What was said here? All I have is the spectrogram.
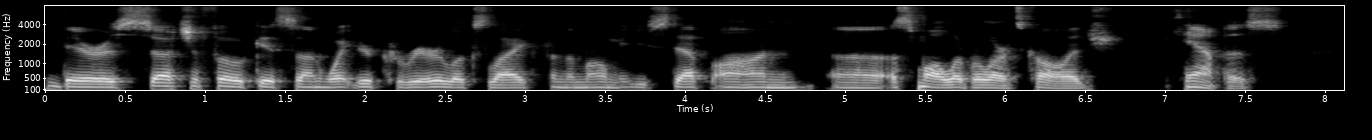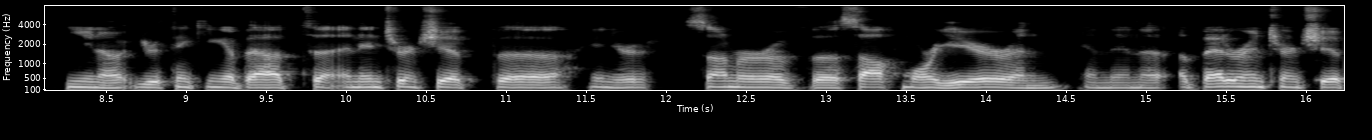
There is such a focus on what your career looks like from the moment you step on uh, a small liberal arts college campus. You know, you're thinking about uh, an internship uh, in your summer of uh, sophomore year, and and then a, a better internship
